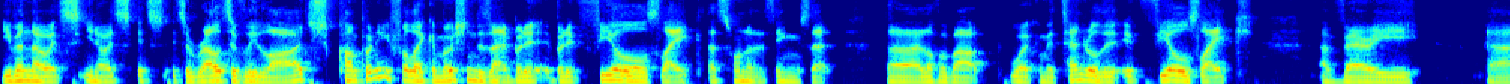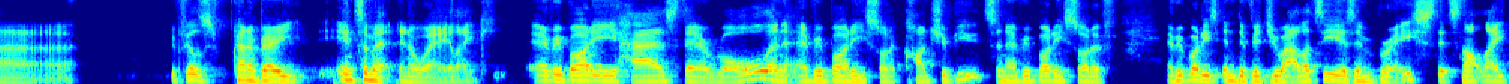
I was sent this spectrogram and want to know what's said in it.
even though it's you know it's it's it's a relatively large company for like motion design but it but it feels like that's one of the things that, that i love about working with tendril it feels like a very uh, it feels kind of very intimate in a way like everybody has their role and everybody sort of contributes and everybody sort of everybody's individuality is embraced. It's not like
